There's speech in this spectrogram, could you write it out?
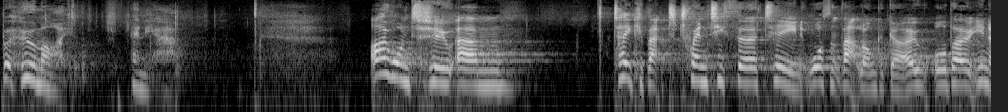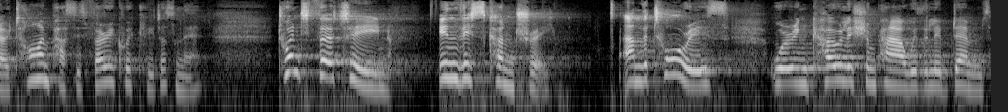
But who am I? Anyhow. I want to um, take you back to 2013. It wasn't that long ago, although, you know, time passes very quickly, doesn't it? 2013, in this country, and the Tories were in coalition power with the Lib Dems.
